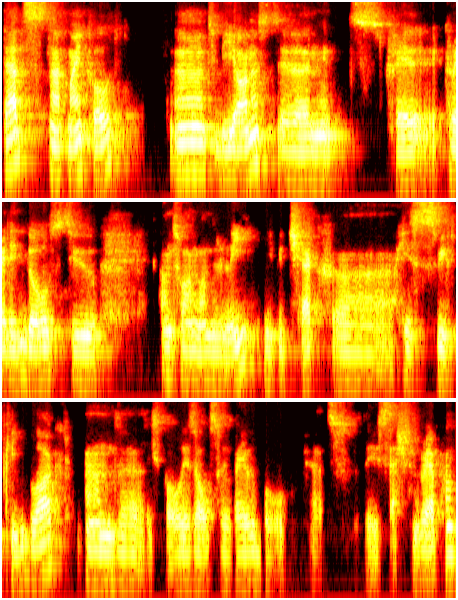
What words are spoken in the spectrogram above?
That's not my code, uh, to be honest. Um, its credit goes to Antoine van der Lee. You could check uh, his SwiftLee blog, and uh, this code is also available at the session repo.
